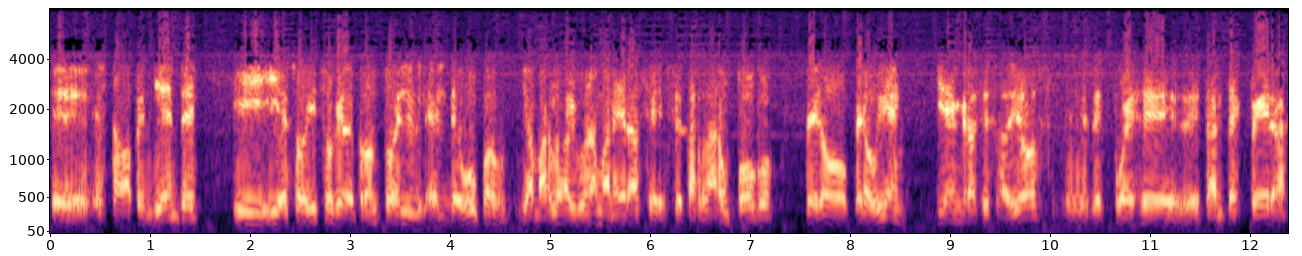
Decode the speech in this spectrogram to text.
estaba pendiente y, eso hizo que de pronto el, el, debut, por llamarlo de alguna manera, se, se tardara un poco, pero, pero bien, bien, gracias a Dios, eh, después de, tanta espera,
